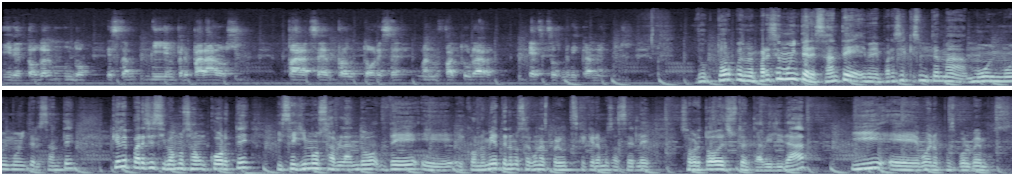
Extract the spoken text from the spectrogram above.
y de todo el mundo están bien preparados para ser productores, y manufacturar estos medicamentos. Doctor, pues me parece muy interesante, me parece que es un tema muy, muy, muy interesante. ¿Qué le parece si vamos a un corte y seguimos hablando de eh, economía? Tenemos algunas preguntas que queremos hacerle, sobre todo de sustentabilidad. Y eh, bueno, pues volvemos.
